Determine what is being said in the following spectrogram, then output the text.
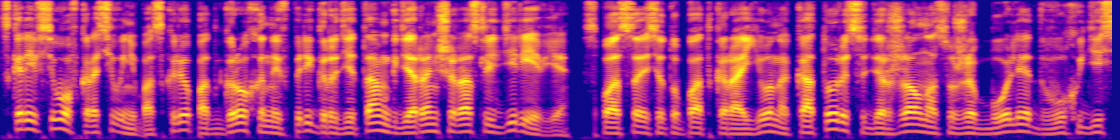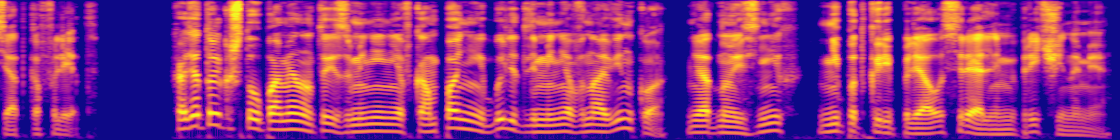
скорее всего, в красивый небоскреб, отгроханный в пригороде там, где раньше росли деревья, спасаясь от упадка района, который содержал нас уже более двух десятков лет. Хотя только что упомянутые изменения в компании были для меня в новинку, ни одно из них не подкреплялось реальными причинами.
